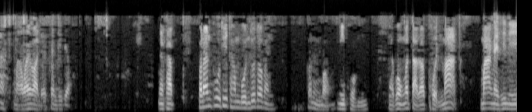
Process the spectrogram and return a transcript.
อะมาไว้ก่อนเดี๋ยวเส้นทีเดียวนะครับ เพราะฉะนั้นผู้ที่ทำบุญทั่วไป ก็หนึ่งบอกมีผล แต่พระองค์ก็ตรัสว่าผลมากมากในที่นี้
